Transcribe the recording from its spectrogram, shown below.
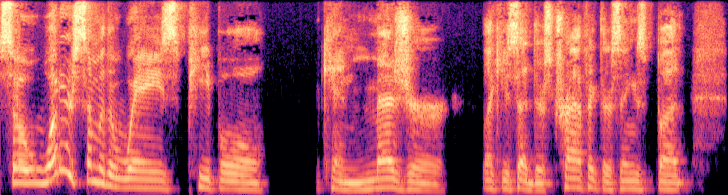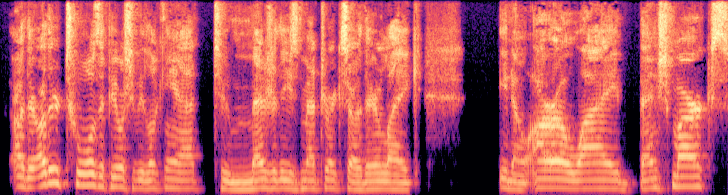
So, what are some of the ways people can measure? Like you said, there's traffic, there's things, but are there other tools that people should be looking at to measure these metrics? Are there like, you know, ROI benchmarks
